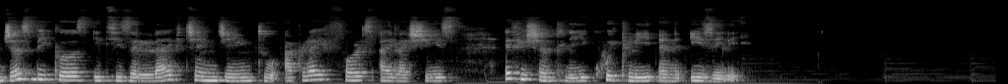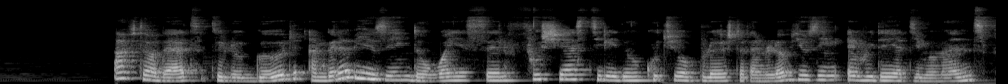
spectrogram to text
just because it is a life changing to apply false eyelashes efficiently, quickly and easily. After that, to look good, I'm gonna be using the YSL Fuchsia Stiletto Couture Blush that I love using every day at the moment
